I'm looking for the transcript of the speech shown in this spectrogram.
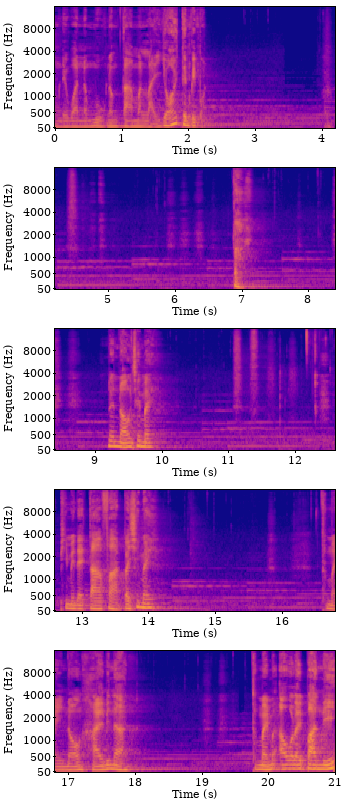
ำได้ว่าน้ำมูกน้ำตามันไหลย้อยเต็มไปหมดตายนั่นน้องใช่ไหม พี่ไม่ได้ตาฝาดไปใช่ไหมทำไมน้องหายไม่นานทำไมมาเอาอะไรปานนี้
